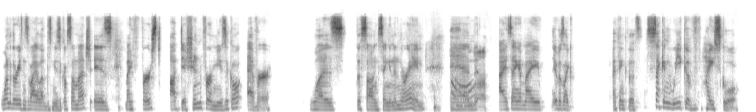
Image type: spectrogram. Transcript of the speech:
one of the reasons why I love this musical so much is my first audition for a musical ever was the song Singing in the Rain. And Aw. I sang at my, it was like, I think the second week of high school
